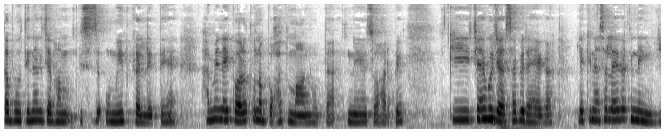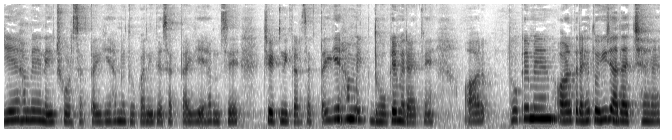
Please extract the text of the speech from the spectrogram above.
तब होती ना, जब हम किसी से उम्मीद कर लेते हैं। हमें ना एक औरत को ना बहुत मान होता है अपने शोहर पे। कि चाहे वो जैसा भी रहेगा, लेकिन ऐसा लगेगा कि नहीं, ये हमें नहीं छोड़ सकता, ये हमें धोखा नहीं दे सकता, ये हमसे चिट नहीं कर सकता, ये हम एक धोखे में रहते हैं। और धोखे में औरत रहे तो ही ज़्यादा अच्छा है।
